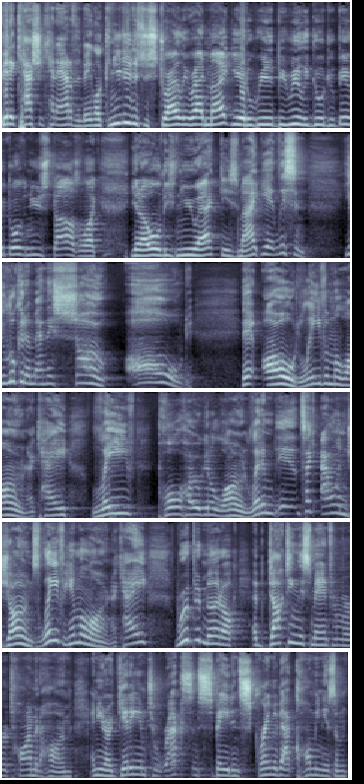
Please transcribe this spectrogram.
bit of cash you can out of them, being like, "Can you do this Australia rad, mate? Yeah, it'll really be really good. You'll be with all the new stars, like, you know, all these new actors, mate. Yeah, listen, you look at them and they're so old. They're old. Leave them alone, okay? Leave Paul Hogan alone. Let him. It's like Alan Jones. Leave him alone, okay? Rupert Murdoch abducting this man from a retirement home and, you know, getting him to rack some speed and scream about communism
